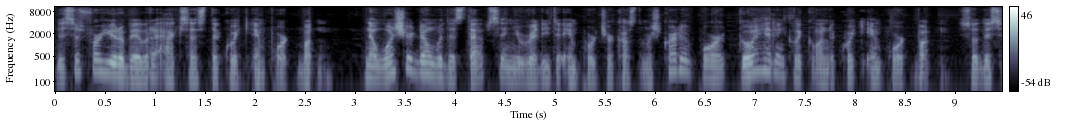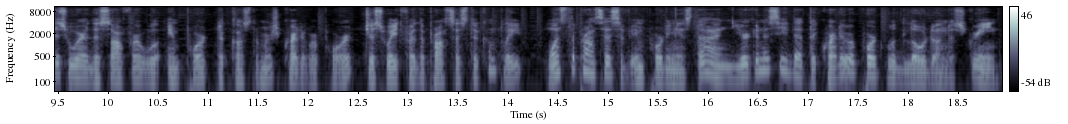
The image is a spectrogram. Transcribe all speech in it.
This is for you to be able to access the quick import button. Now once you're done with the steps and you're ready to import your customer's credit report, go ahead and click on the quick import button. So this is where the software will import the customer's credit report. Just wait for the process to complete. Once the process of importing is done, you're going to see that the credit report would load on the screen.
